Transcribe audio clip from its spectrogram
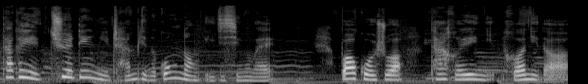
它可以确定你产品的功能以及行为。包括说，它可以你和你的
